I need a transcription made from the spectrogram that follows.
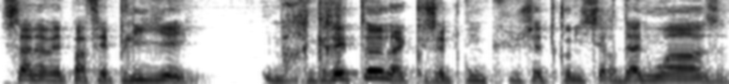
Ça n'avait pas fait plier Margrethe, là, que cette, commissaire danoise,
